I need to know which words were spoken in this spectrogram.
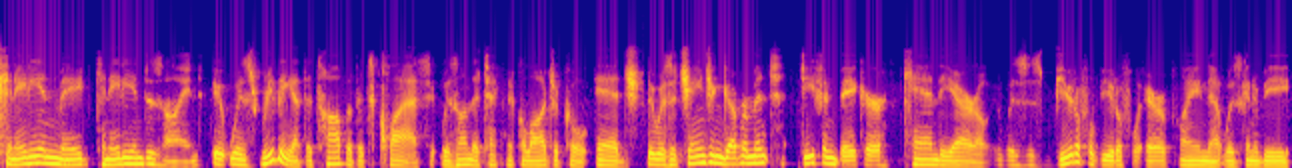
Canadian made, Canadian designed. It was really at the top of its class. It was on the technological edge. There was a change in government. Diefenbaker canned the Arrow. It was this beautiful, beautiful airplane that was going to be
